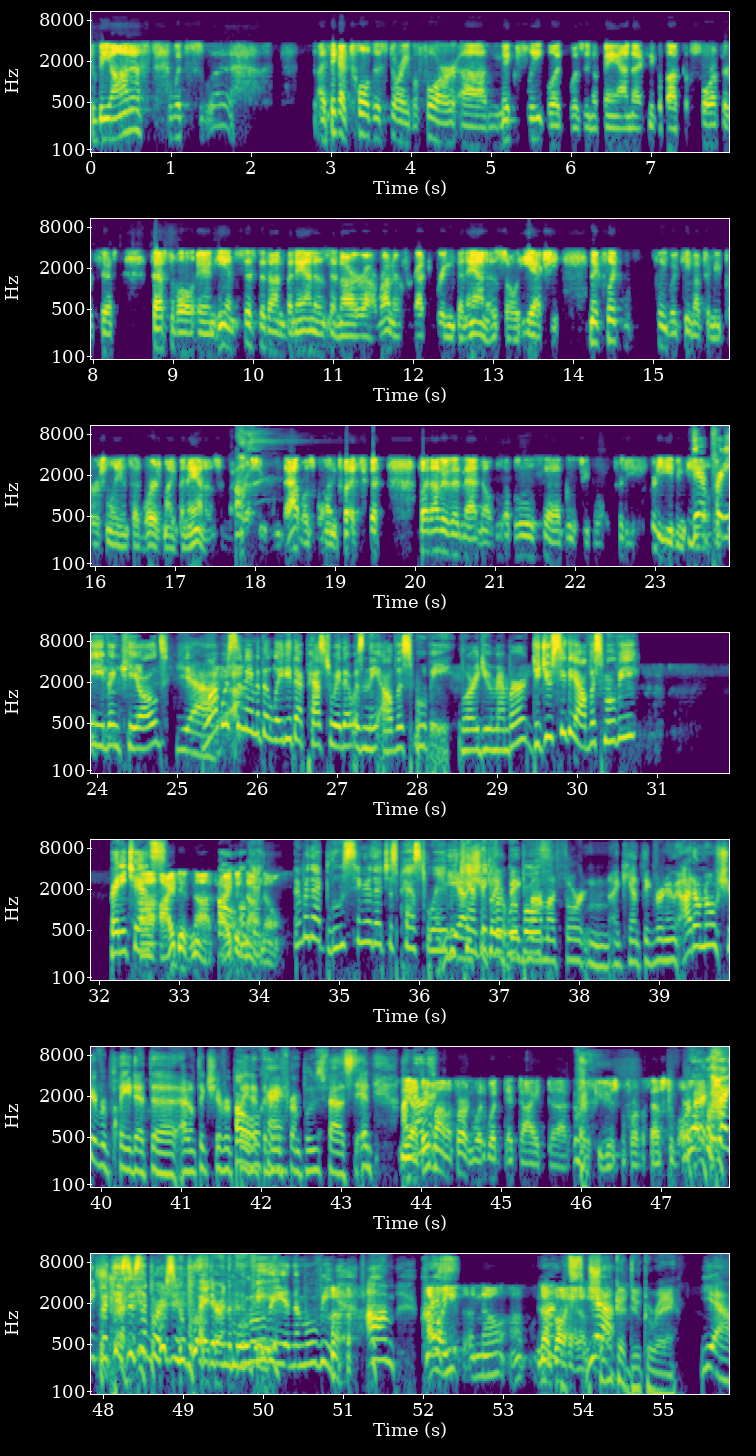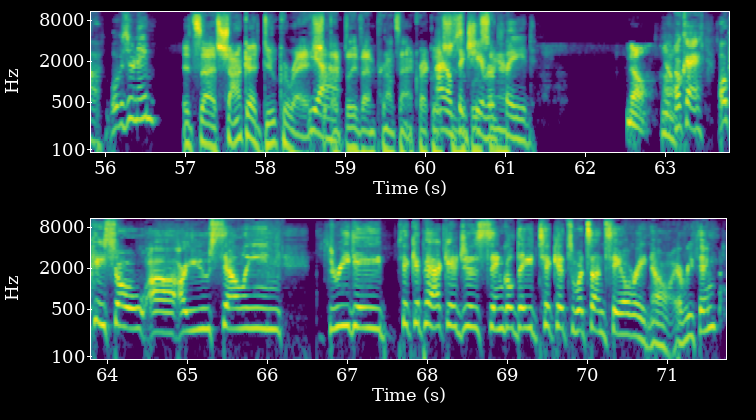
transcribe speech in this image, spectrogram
to be honest, what's uh, I think I've told this story before. Uh, Mick Fleetwood was in a band, I think about the fourth or fifth festival, and he insisted on bananas, and our uh, runner forgot to bring bananas, so he actually Mick Fleet, Fleetwood came up to me personally and said, "Where's my bananas in my dressing room?" That was one, but but other than that, no. Blues uh, blues people are pretty pretty even. They're pretty even keeled. Yeah. What was the name of the lady that passed away that was in the Elvis movie? Lori, do you remember? Did you see the Elvis movie? By any Uh, chance? I did not. I Oh, did not know. Remember that blues singer that just passed away? We yeah, can't she think of played it. We're Big both. Mama Thornton. I can't think of her name. I don't know if she ever played at the. I don't think she ever played Oh, at the okay. Bayfront Blues Fest. And Yeah, another- Big Mama Thornton would, would had died uh, quite a few years before the festival. Well, right, but this is the person who played her in the the movie. movie in the movie. Um, Chris. Oh, you, uh, no, uh, no, go ahead. I'm Yeah. Shonka Dukureh. Yeah. What was her name? It's uh, Shonka Dukureh. Yeah. I believe I'm pronouncing that correctly. I don't She's think she ever singer. played. No. No. Okay. Okay. So, uh, are you selling three day ticket packages, single day tickets. What's on sale right now? Everything?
